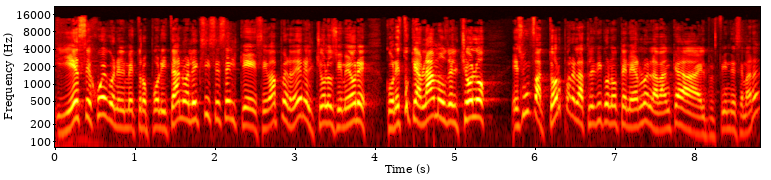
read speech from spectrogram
y ese juego en el Metropolitano, Alexis, es el que se va a perder el Cholo Simeone. Con esto que hablamos del Cholo, ¿es un factor para el Atlético no tenerlo en la banca el fin de semana?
